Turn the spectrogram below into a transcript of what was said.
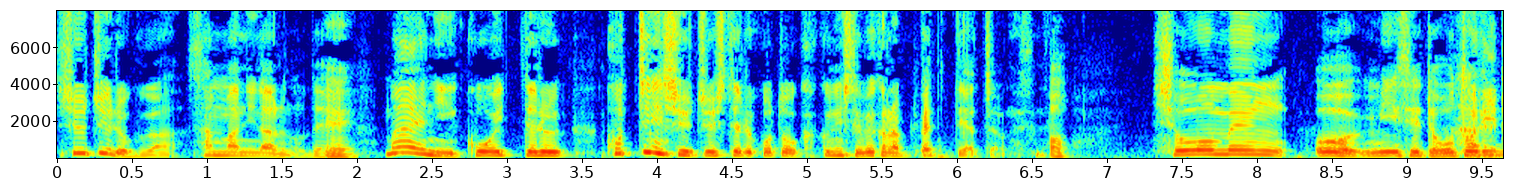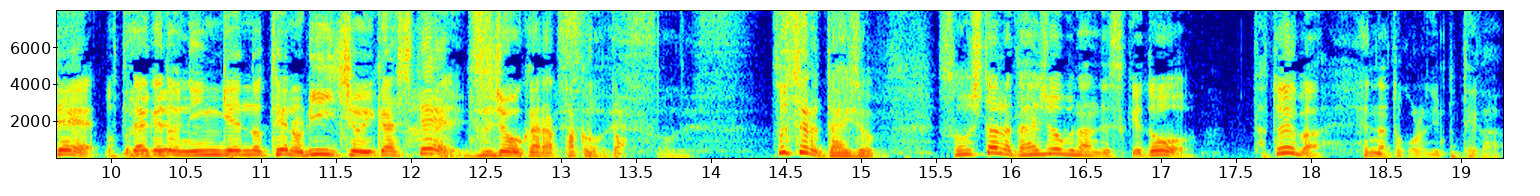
集中力が散漫になるので、ええ、前にこう言ってるこっちに集中してることを確認して上からペッてやっちゃうんですね。あ正面を見せておとりで、はい、だけど人間の手のリーチを生かして、頭上からパクッと、そうですそしたら大丈夫？そうしたら大丈夫なんですけど例えば変なところに手が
